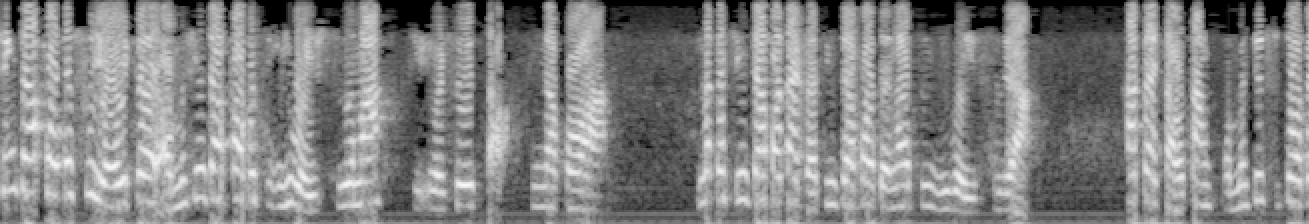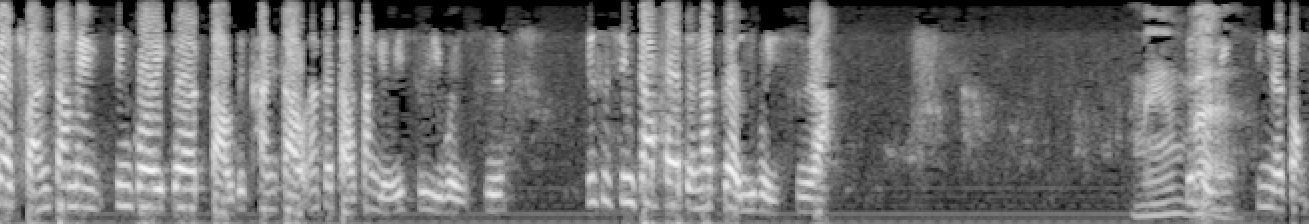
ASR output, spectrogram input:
新加坡不是有一个我们新加坡不是鱼尾狮吗？鱼尾狮岛，新加坡啊，那个新加坡代表新加坡的那只鱼尾狮呀、它在岛上，我们就是坐在船上面，经过一个岛就看到那个岛上有一只鱼尾狮，就是新加坡的那个鱼尾狮啊，明白。听得懂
